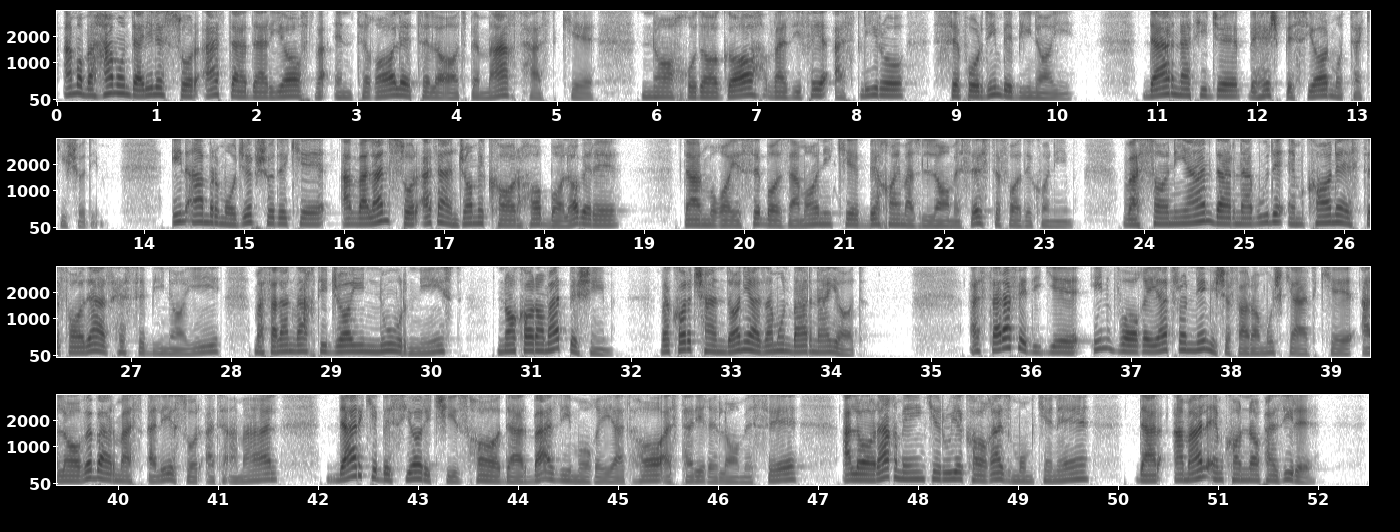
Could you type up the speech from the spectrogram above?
اما به همون دلیل سرعت در دریافت و انتقال اطلاعات به مغز هست که ناخداگاه وظیفه اصلی رو سپردیم به بینایی. در نتیجه بهش بسیار متکی شدیم. این امر موجب شده که اولا سرعت انجام کارها بالا بره در مقایسه با زمانی که بخوایم از لامسه استفاده کنیم و ثانیا در نبود امکان استفاده از حس بینایی مثلا وقتی جایی نور نیست ناکارآمد بشیم و کار چندانی ازمون بر نیاد. از طرف دیگه این واقعیت را نمیشه فراموش کرد که علاوه بر مسئله سرعت عمل درک بسیاری چیزها در بعضی موقعیتها از طریق لامسه علا رقم این که روی کاغذ ممکنه در عمل امکان ناپذیره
